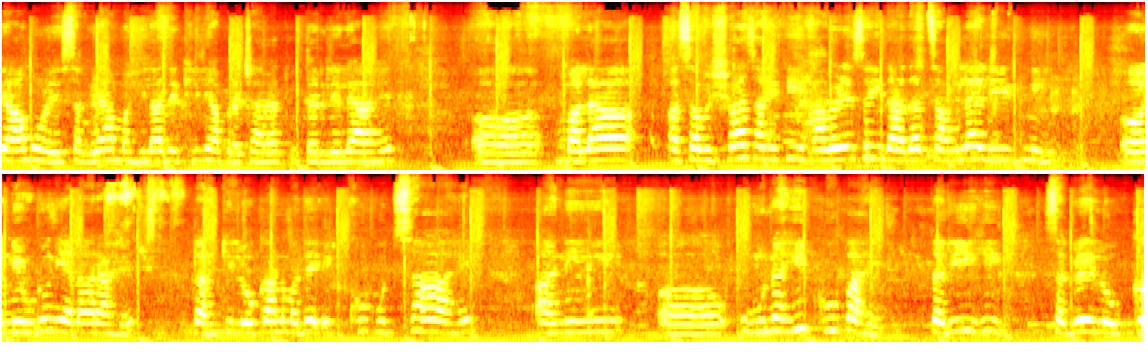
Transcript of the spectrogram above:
त्यामुळे सगळ्या महिला देखील या प्रचारात उतरलेल्या आहेत. मला असा विश्वास आहे की ह्यावेळेसही दादा चांगल्या लीडनी निवडून येणार आहेत. कारण की लोकांमध्ये एक खूप उत्साह आहे आणि ऊनही खूप आहे. तरीही सगळे लोक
